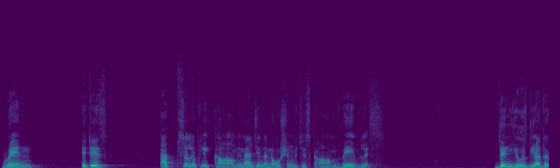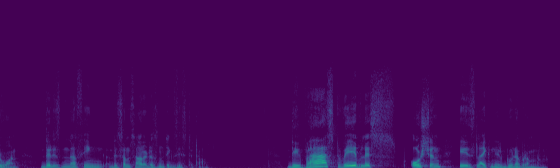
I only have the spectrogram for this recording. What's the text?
When it is absolutely calm, imagine an ocean which is calm, waveless, then use the other one. There is nothing, the samsara doesn't exist at all. The vast waveless ocean is like Nirguna Brahman.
